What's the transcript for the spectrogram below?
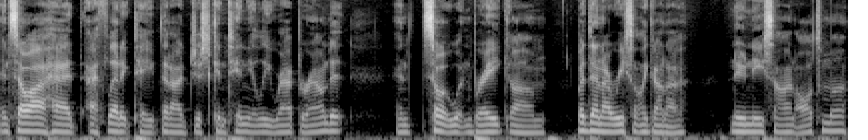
and so I had athletic tape that I just continually wrapped around it, and so it wouldn't break. Um, but then I recently got a new Nissan Altima,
